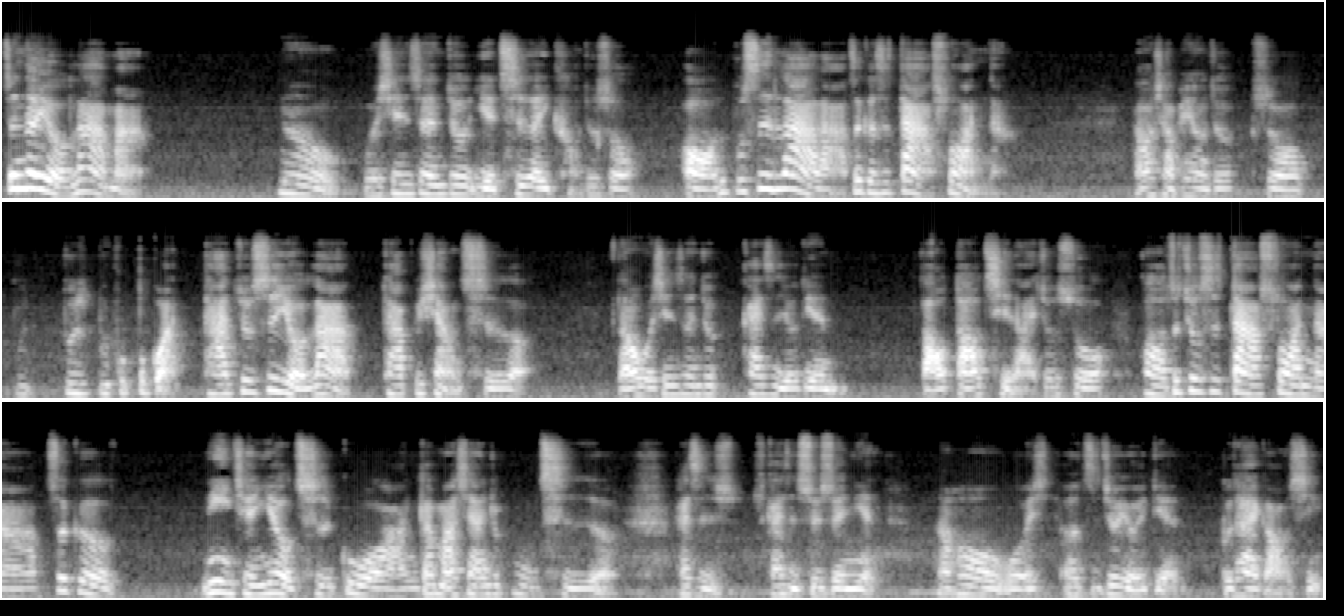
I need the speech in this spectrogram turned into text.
真的有辣吗？”那我先生就也吃了一口，就说：“哦，这不是辣啦，这个是大蒜呐。”然后小朋友就说：“不，不，不，不，管他就是有辣，他不想吃了。”然后我先生就开始有点唠叨起来，就说：“哦，这就是大蒜呐，这个你以前也有吃过啊，你干嘛现在就不吃了？”开始开始碎碎念。然后我儿子就有一点不太高兴。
